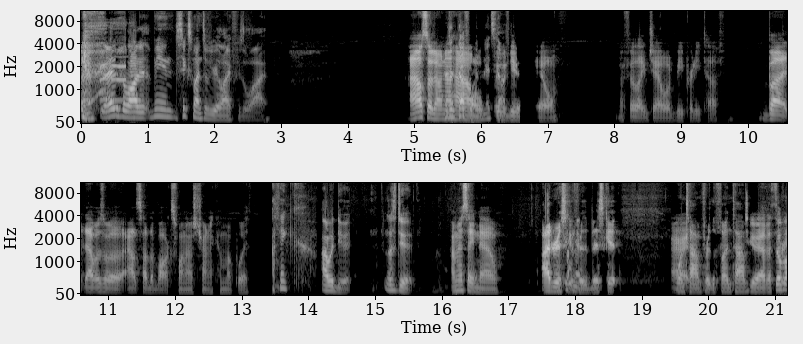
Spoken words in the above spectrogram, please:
that is a lot. Of, I mean, six months of your life is a lot. I also don't know It's how we It's would do jail. I feel like jail would be pretty tough, but that was a outside the box one I was trying to come up with. I think I would do it. Let's do it. I'm gonna say no. I'd risk it for the biscuit. All One right, time for the fun time. two out of Go three.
